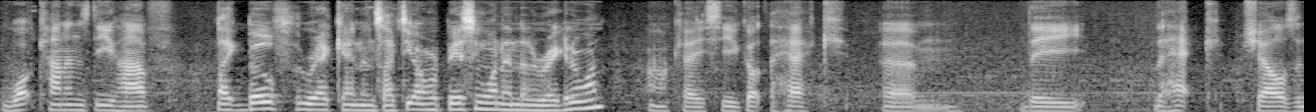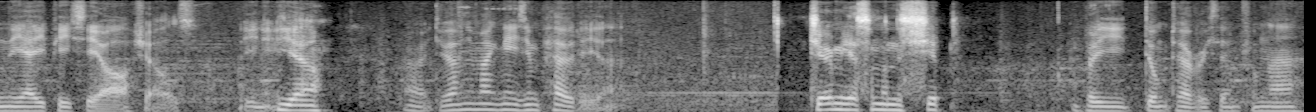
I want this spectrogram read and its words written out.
What cannons do you have? like both rare cannons, like the armor piercing one and the regular one. Okay, so you've got the heck, um, the the heck shells and the APCR shells that you need. Yeah. Alright, do you have any magnesium powder yet? Jeremy has some on the ship. But he dumped everything from there.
